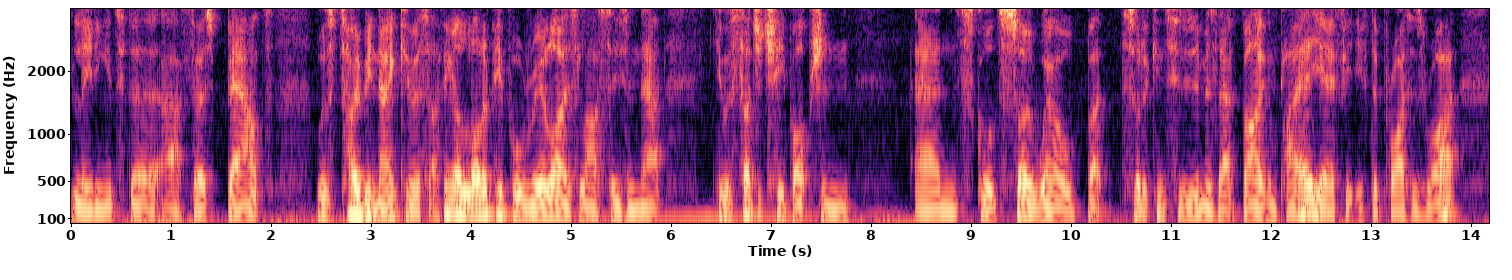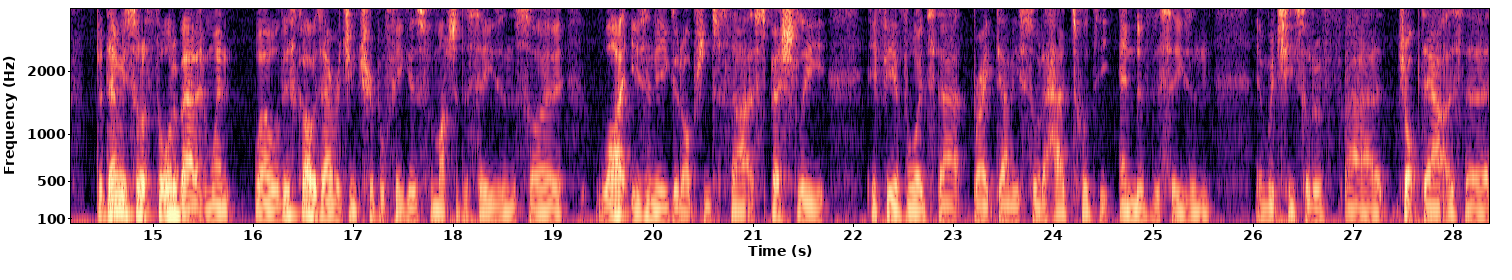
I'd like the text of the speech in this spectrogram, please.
leading into the uh, first bounce was Toby Nankervis. I think a lot of people realised last season that he was such a cheap option and scored so well, but sort of considered him as that bargain player. Yeah, if if the price is right. But then we sort of thought about it and went, well, this guy was averaging triple figures for much of the season, so why isn't he a good option to start, especially if he avoids that breakdown he sort of had towards the end of the season, in which he sort of uh, dropped out as the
